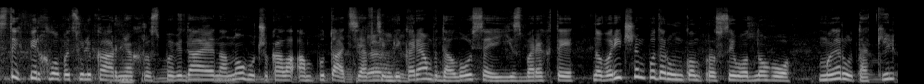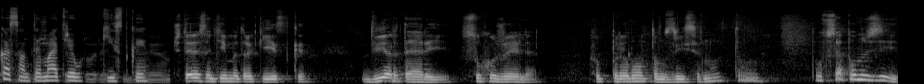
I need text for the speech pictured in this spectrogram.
З тих пір хлопець у лікарнях розповідає, на ногу чекала ампутація. Втім, лікарям вдалося її зберегти. Новорічним подарунком просив одного миру та кілька сантиметрів кістки. 4 сантиметри кістки, дві артерії, сухожилля. Щоб перелом там зрісся. Ну, то, то все по нозі.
